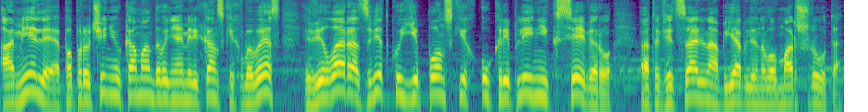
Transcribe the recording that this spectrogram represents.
Амелия по поручению командования американских ВВС вела разведку японских укреплений к северу от официально объявленного маршрута.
